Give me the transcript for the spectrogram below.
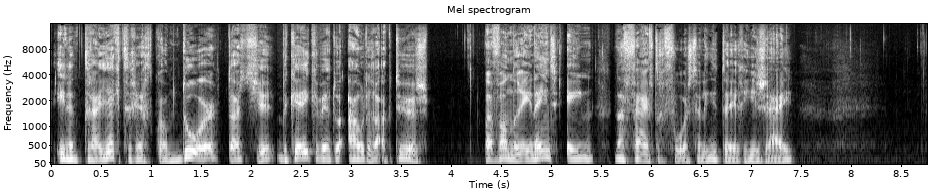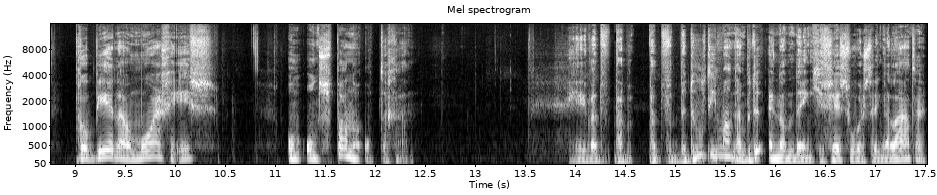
in een traject terecht kwam. Doordat je bekeken werd door oudere acteurs. Waarvan er ineens één na 50 voorstellingen tegen je zei. Probeer nou morgen eens om ontspannen op te gaan. Hey, wat, wat, wat, bedoelt die man? En dan denk je zes voorstellingen later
